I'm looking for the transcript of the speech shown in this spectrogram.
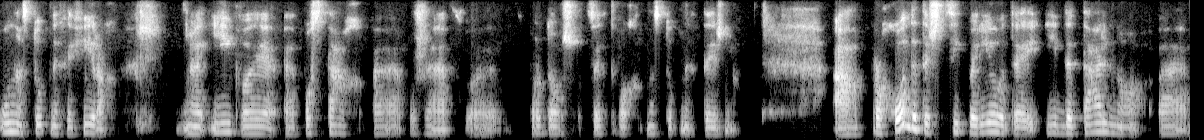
у наступних ефірах і в постах уже в- впродовж цих двох наступних тижнів. А проходити ж ці періоди і детально е,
